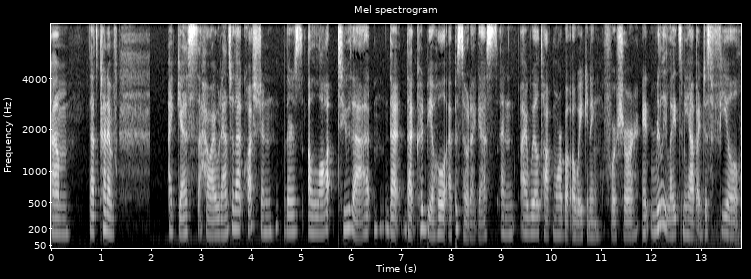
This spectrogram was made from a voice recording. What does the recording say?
Um, that's kind of I guess how I would answer that question. There's a lot to that. That that could be a whole episode, I guess. And I will talk more about awakening for sure. It really lights me up. I just feel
